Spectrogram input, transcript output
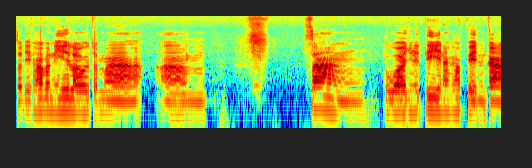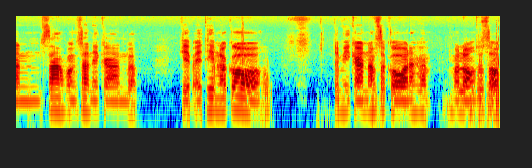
สวัสดีครับวันนี้เราจะมาาสร้างตัว Unity นะครับ เป็นการสร้างฟังก์ชันในการแบบเก็บไอเทมแล้วก็จะมีการนับสกอร์นะครับ มาลองทดสอบ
